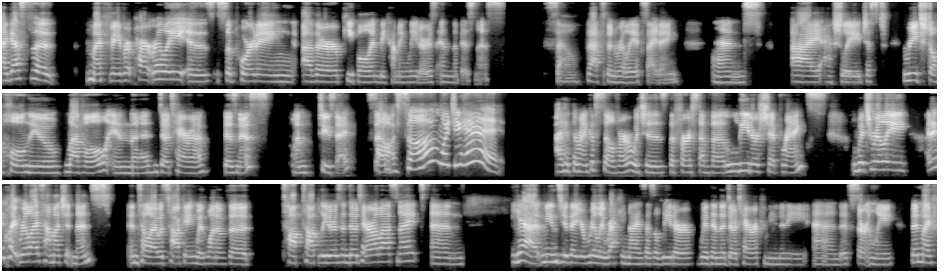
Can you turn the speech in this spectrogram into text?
I guess the my favorite part really is supporting other people and becoming leaders in the business. So, that's been really exciting. And I actually just reached a whole new level in the doTERRA business on Tuesday. So awesome. What'd you hit? I hit the rank of silver, which is the first of the leadership ranks, which really, I didn't quite realize how much it meant until I was talking with one of the top, top leaders in doTERRA last night. And yeah, it means you, that you're really recognized as a leader within the doTERRA community. And it's certainly been my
